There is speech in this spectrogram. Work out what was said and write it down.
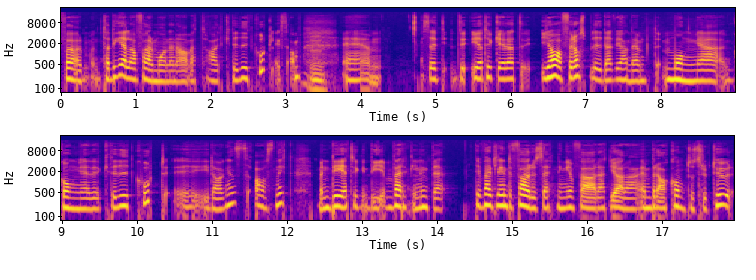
för, ta del av förmånen av att ha ett kreditkort liksom. Ehm, så jag tycker att, ja, för oss blir det att vi har nämnt många gånger kreditkort eh, i dagens avsnitt, men det, tycker, det är verkligen inte det är verkligen inte förutsättningen för att göra en bra kontostruktur.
